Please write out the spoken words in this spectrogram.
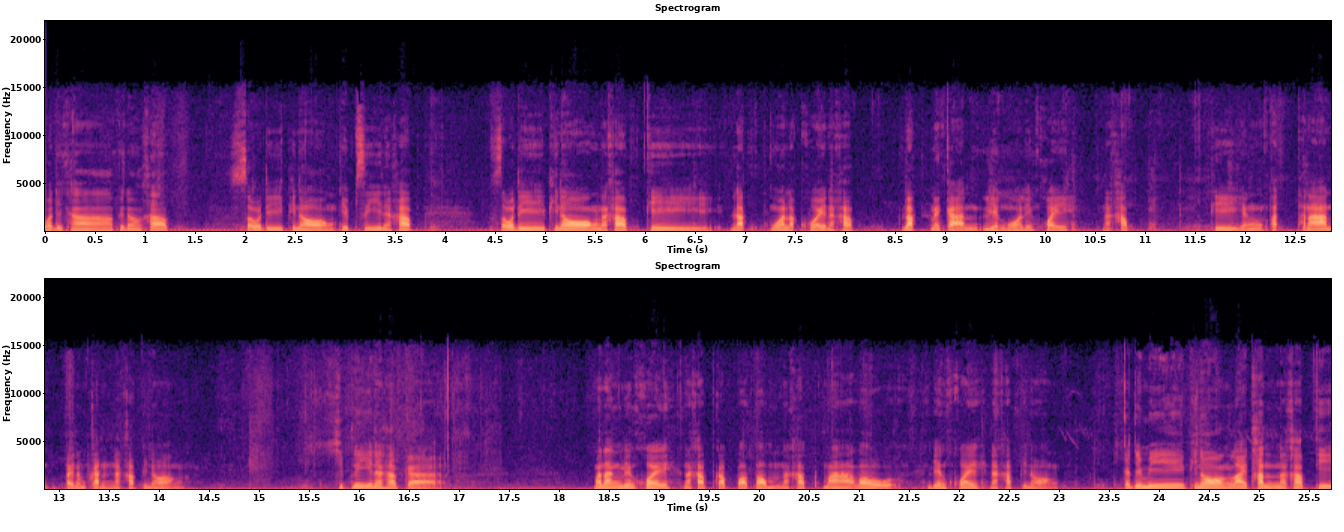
วัสดีครับพี่น้องครับ สวัสดีพี่น้อง FC นะครับ สวัสดีพี่น้องนะครับที่รักงัวรักควายนะครับรักในการเลี้ยงงัวเลี้ยงควายนะครับ ที่ยังพัฒนาไปน้กันนะครับ พี่น้องคลิปนี้นะครับกับมานั่งเลี้ยงควายนะครับ กับปอต่อมนะครับมาเว้าเลี้ยงควายนะครับ พี่น้อง ก็จะมีพี่น้องหลายท่านนะครับที่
